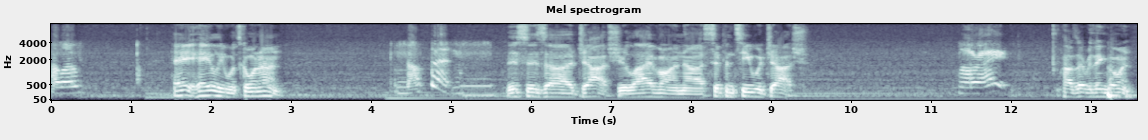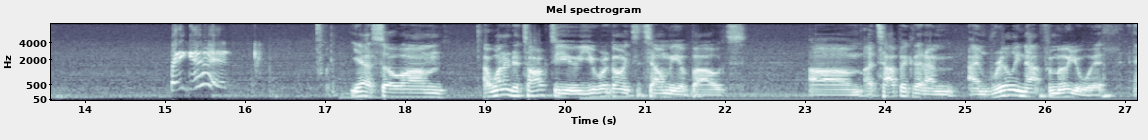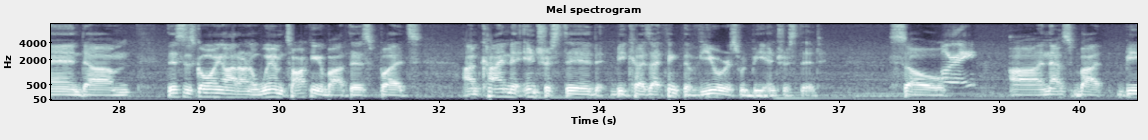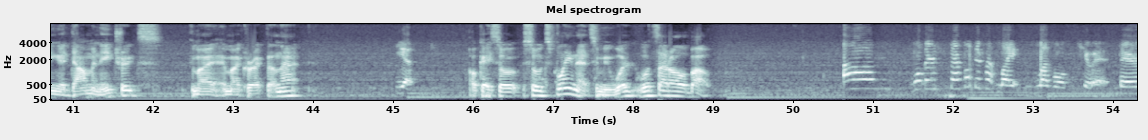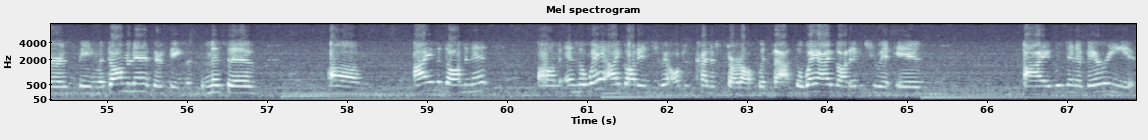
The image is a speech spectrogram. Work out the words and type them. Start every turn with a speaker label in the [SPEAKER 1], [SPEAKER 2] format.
[SPEAKER 1] Hello?
[SPEAKER 2] Hey, Haley, what's going on?
[SPEAKER 1] Nothing.
[SPEAKER 2] This is uh, Josh. You're live on uh, Sippin' Tea with Josh.
[SPEAKER 1] All right.
[SPEAKER 2] How's everything going?
[SPEAKER 1] Pretty good.
[SPEAKER 2] Yeah, so um, I wanted to talk to you. You were going to tell me about um, a topic that I'm I'm really not familiar with, and um, this is going out on a whim talking about this, but I'm kind of interested because I think the viewers would be interested. So,
[SPEAKER 1] All right.
[SPEAKER 2] uh, and that's about being a dominatrix. Am I am I correct on that?
[SPEAKER 1] Yes.
[SPEAKER 2] Okay, so so explain that to me. What what's that all about?
[SPEAKER 1] Um, well, there's several different like levels to it. There's being the dominant, there's being the submissive. Um, I am a dominant, um, and the way I got into it, I'll just kind of start off with that. The way I got into it is I was in a very,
